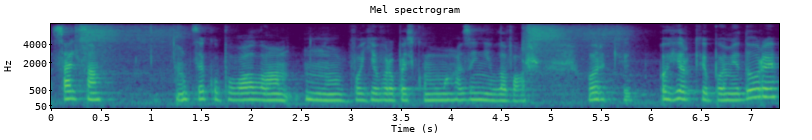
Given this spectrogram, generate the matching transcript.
сальса. Це купувала в європейському магазині лаваш. Огірки, помідори,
